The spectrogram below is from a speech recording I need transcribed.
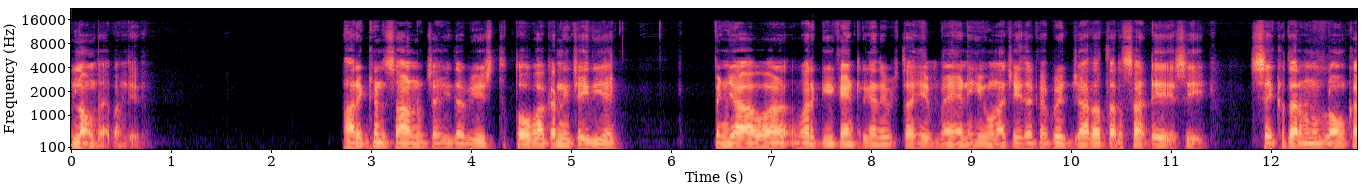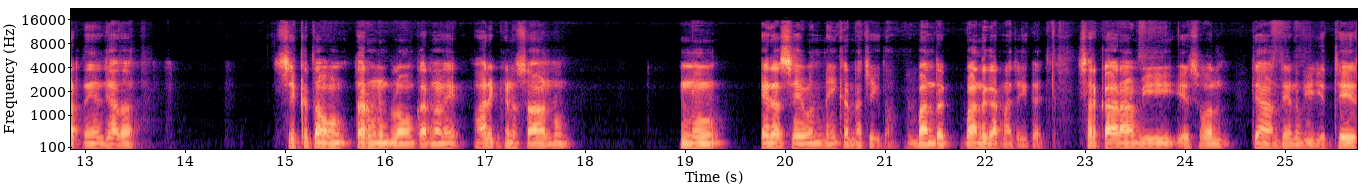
ਲਾਉਂਦਾ ਹੈ ਬੰਦੇ ਨੂੰ। ਹਰ ਇੱਕ ਇਨਸਾਨ ਨੂੰ ਚਾਹੀਦਾ ਵੀ ਇਸ ਤੋਂ ਤੌਬਾ ਕਰਨੀ ਚਾਹੀਦੀ ਹੈ। ਪੰਜਾਬ ਵ- ਵਰਗੀ ਕੰਟਰੀਆਂ ਦੇ ਵਿੱਚ ਤਾਂ ਇਹ ਬੈਨ ਹੀ ਹੋਣਾ ਚਾਹੀਦਾ ਕਿਉਂਕਿ ਜ਼ਿਆਦਾਤਰ ਸਾਡੇ ਅਸੀਂ ਸਿੱਖ ਧਰਮ ਨੂੰ ਬਿਲੋਂਗ ਕਰਦੇ ਹਾਂ ਜ਼ਿਆਦਾ। ਸਿੱਖ ਧੌ- ਧਰਮ ਨੂੰ ਬਿਲੋਂਗ ਕਰਨ ਵਾਲੇ ਹਰ ਇੱਕ ਇਨਸਾਨ ਨੂੰ ਨੂੰ ਇਹਦਾ ਸੇਵਨ ਨਹੀਂ ਕਰਨਾ ਚਾਹੀਦਾ। ਬੰਦ ਬੰਦ ਕਰਨਾ ਚਾਹੀਦਾ। ਸਰਕਾਰਾਂ ਵੀ ਇਸ ਵੱਲ ਧਿਆਨ ਦੇਣ ਵੀ ਜਿੱਥੇ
